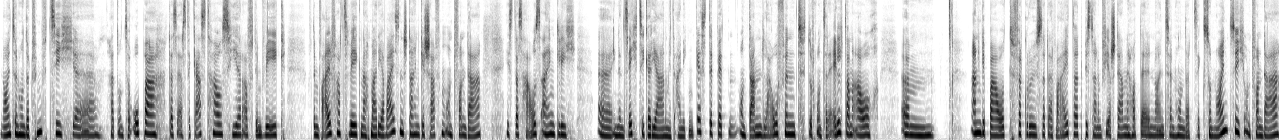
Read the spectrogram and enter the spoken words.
1950 äh, hat unser Opa das erste Gasthaus hier auf dem Weg, auf dem Wallfahrtsweg nach Maria Weisenstein geschaffen und von da ist das Haus eigentlich äh, in den 60er Jahren mit einigen Gästebetten und dann laufend durch unsere Eltern auch ähm, angebaut, vergrößert, erweitert bis zu einem Vier-Sterne-Hotel 1996 und von da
